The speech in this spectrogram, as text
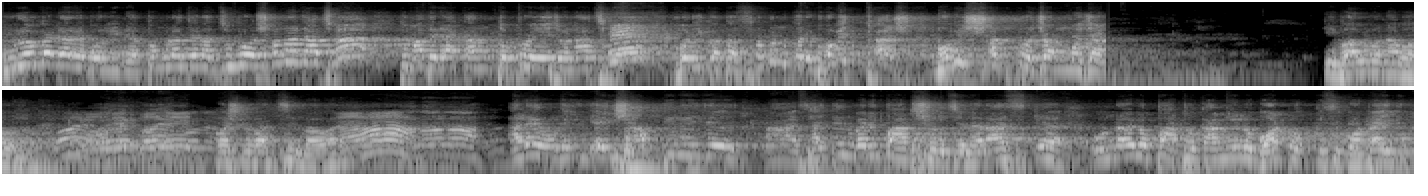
বুড়ো কয়টারে বলি না তোমরা যারা যুব সমাজ আছো তোমাদের একান্ত প্রয়োজন আছে হরিকথা শ্রবণ করে ভবিষ্যৎ ভবিষ্যৎ প্রজন্ম জান কি বলব না বলব? কষ্ট পাচ্ছেন বাবা? আরে এই সাত দিনে যে সাইতেন বাড়ি পাঠ শুনছেন, আর আজকে ওনারা হলো পাঠক, আমি হলো ঘটক, কিছু ঘটাই দিই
